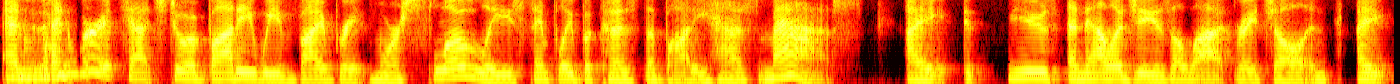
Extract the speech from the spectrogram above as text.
And mm-hmm. when we're attached to a body, we vibrate more slowly simply because the body has mass. I use analogies a lot, Rachel, and I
